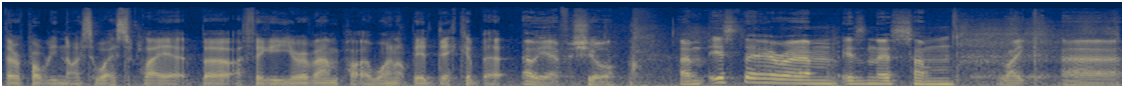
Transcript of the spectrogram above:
there are probably nicer ways to play it, but I figure you're a vampire, why not be a dick a bit? Oh yeah, for sure. Um, is there um, isn't there some like uh,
